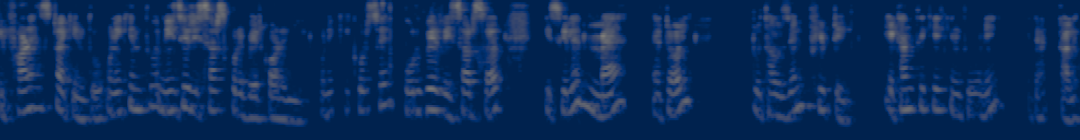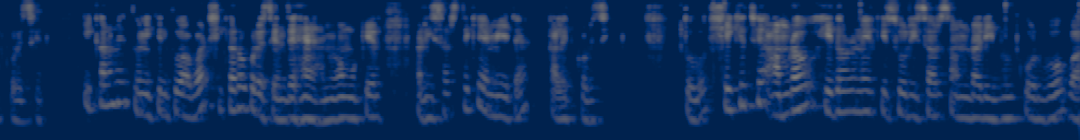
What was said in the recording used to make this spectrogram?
রেফারেন্সটা কিন্তু, উনি কিন্তু নিজে রিসার্চ করে বের করেননি। উনি কি করছে? পূর্বের রিসার্চার কী ছিলেন? ম্যা এটল টু এখান থেকে কিন্তু উনি এটা কালেক্ট করেছেন। এই কারণে উনি কিন্তু আবার স্বীকারও করেছেন যে হ্যাঁ আমি অমুকের রিসার্চ থেকে আমি এটা কালেক্ট করেছি। তো সেক্ষেত্রে আমরাও এই ধরনের কিছু রিসার্চ আমরা রিভিউ করব বা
